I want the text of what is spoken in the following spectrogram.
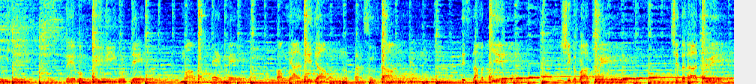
လို့ရဲ့သဲဘုံတွေ ရှိကဘာကွယ်ချစ်တရာကျွေ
